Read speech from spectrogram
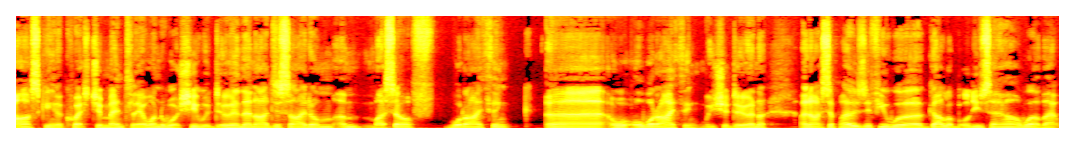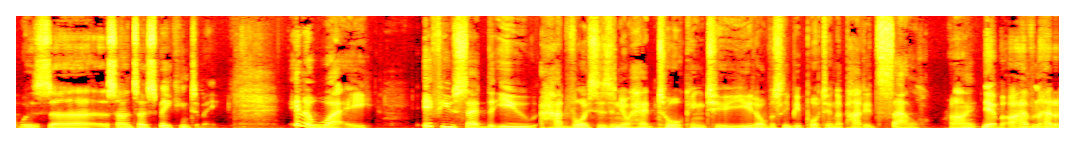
asking a question mentally. I wonder what she would do. And then I decide on um, myself what I think uh, or, or, what I think we should do. And, and I suppose if you were gullible, you'd say, oh, well, that was so and so speaking to me. In a way, if you said that you had voices in your head talking to you, you'd obviously be put in a padded cell right? Yeah, but I haven't had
